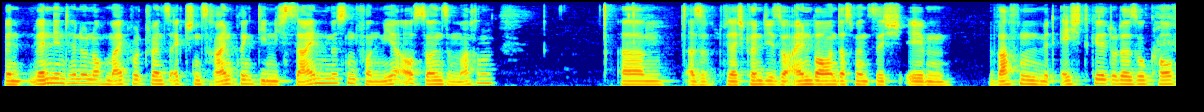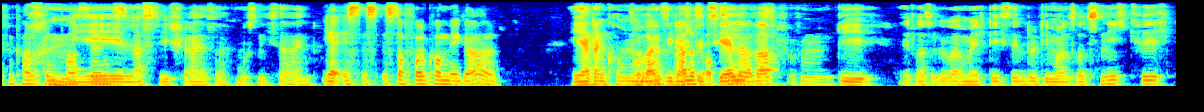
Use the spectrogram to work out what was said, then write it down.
Wenn, wenn Nintendo noch Microtransactions reinbringt, die nicht sein müssen, von mir aus, sollen sie machen. Ähm, also vielleicht können die so einbauen, dass man sich eben Waffen mit Echtgeld oder so kaufen kann Ach für ein paar nee, Cents. lass die Scheiße. Muss nicht sein. Ja, ist, ist, ist doch vollkommen egal. Ja, dann kommen Solange es wieder spezielle ist. Waffen, die etwas übermächtig sind und die man sonst nicht kriegt.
